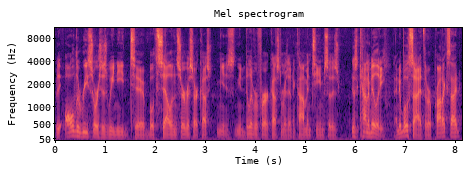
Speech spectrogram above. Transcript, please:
really all the resources we need to both sell and service our customers, you know, deliver for our customers in a common team. So there's, there's accountability. I know both sides. There are product side,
